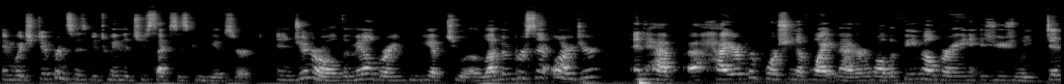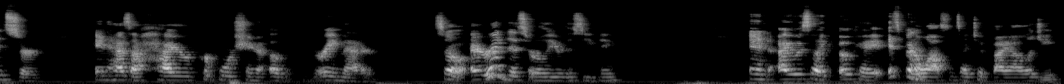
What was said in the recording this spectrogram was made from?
in which differences between the two sexes can be observed. In general, the male brain can be up to 11% larger and have a higher proportion of white matter, while the female brain is usually denser and has a higher proportion of gray matter. So I read this earlier this evening, and I was like, okay, it's been a while since I took biology.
